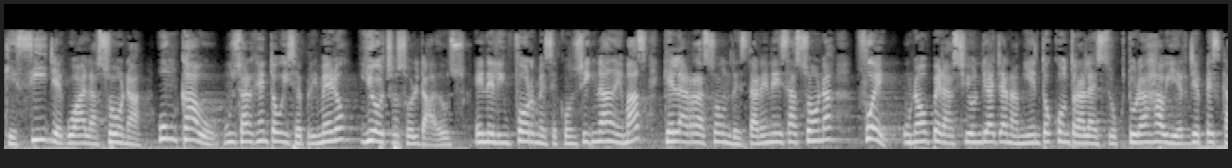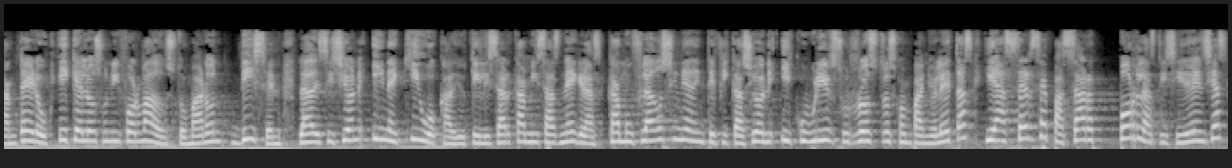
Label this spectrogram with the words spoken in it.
que sí llegó a la zona. Un cabo, un sargento viceprimero y ocho soldados. En el informe se consigna además que la razón de estar en esa zona fue una operación de allanamiento contra la estructura Javier Yepes y que los uniformados tomaron, dicen, la decisión inequívoca de utilizar camisas negras, camuflados sin identificación y cubrir sus rostros con pañoletas y hacerse pasar por las disidencias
